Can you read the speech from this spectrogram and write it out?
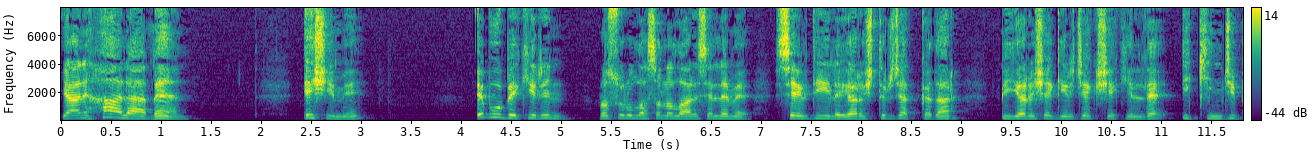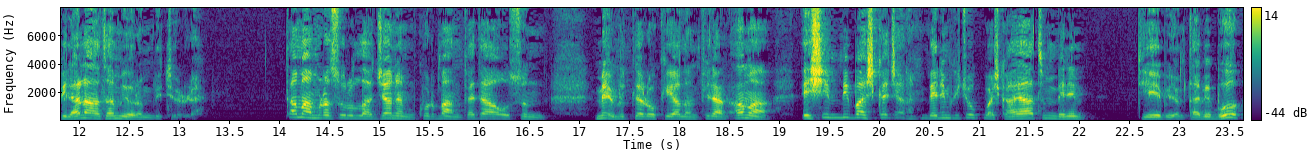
Yani hala ben eşimi Ebu Bekir'in Resulullah sallallahu aleyhi ve sellemi sevdiğiyle yarıştıracak kadar bir yarışa girecek şekilde ikinci plana atamıyorum bir türlü. Tamam Resulullah canım kurban feda olsun mevlütler okuyalım filan ama eşim bir başka canım benimki çok başka hayatım benim diyebiliyorum. Tabi bu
